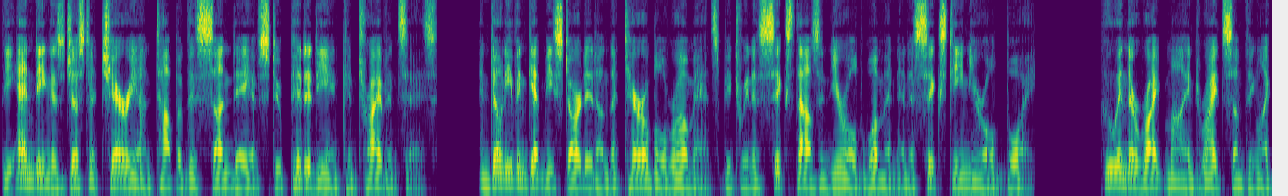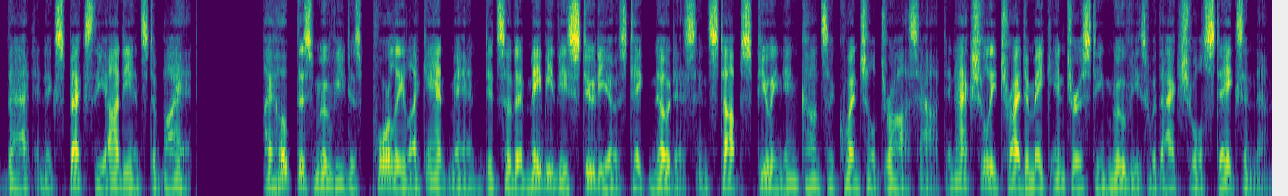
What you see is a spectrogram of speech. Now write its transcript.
The ending is just a cherry on top of this sundae of stupidity and contrivances. And don't even get me started on the terrible romance between a 6,000-year-old woman and a 16-year-old boy. Who in their right mind writes something like that and expects the audience to buy it? I hope this movie does poorly like Ant-Man did so that maybe these studios take notice and stop spewing inconsequential dross out and actually try to make interesting movies with actual stakes in them.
